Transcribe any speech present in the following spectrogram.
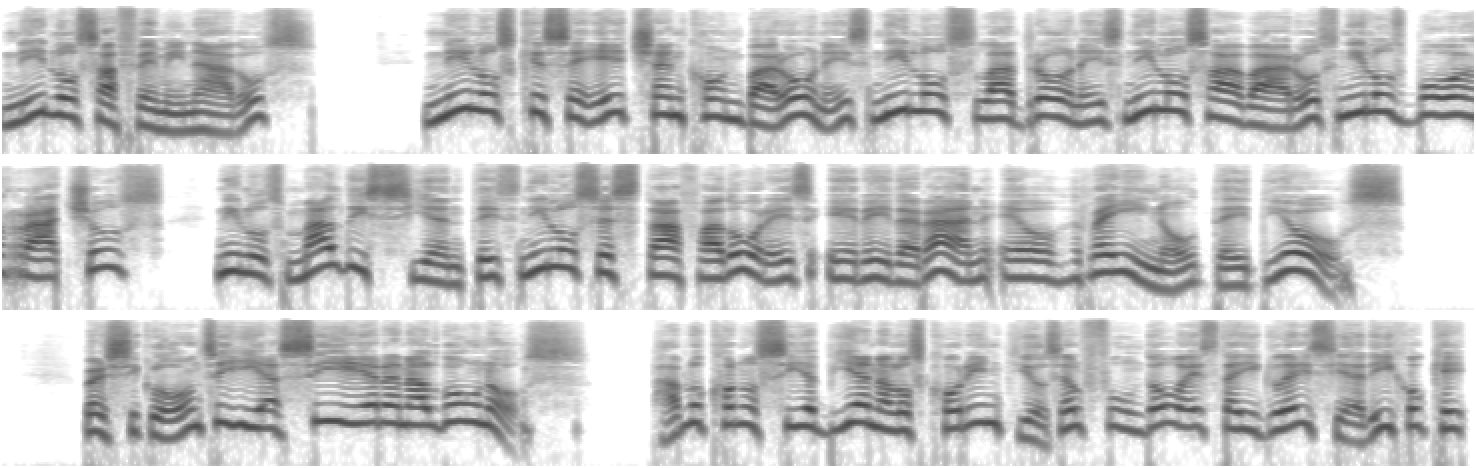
ni los afeminados, ni los que se echan con varones, ni los ladrones, ni los avaros, ni los borrachos, ni los maldicientes, ni los estafadores heredarán el reino de Dios. Versículo 11, y así eran algunos. Pablo conocía bien a los corintios, él fundó esta iglesia, dijo que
